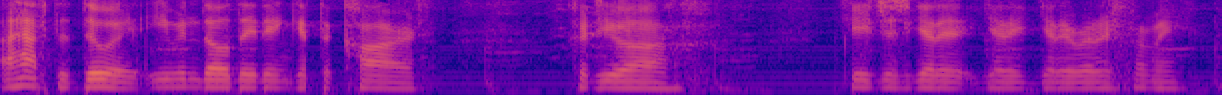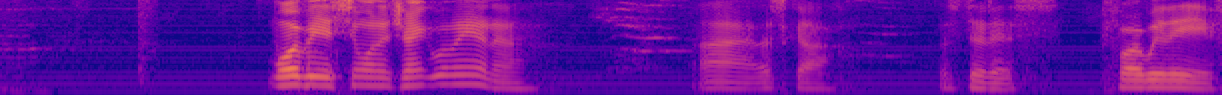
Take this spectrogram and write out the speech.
I have to do it, even though they didn't get the card. Could you uh could you just get it get it get it ready for me? Morbius, you wanna drink with me or no? Yeah. Alright, let's go. Let's do this. Before we leave.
